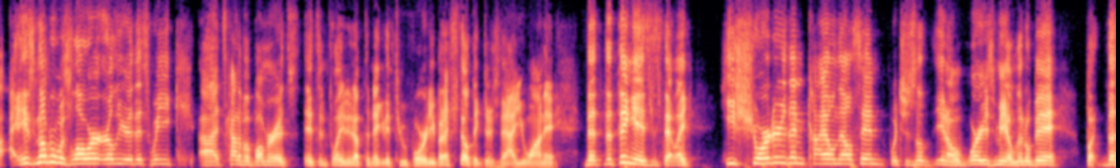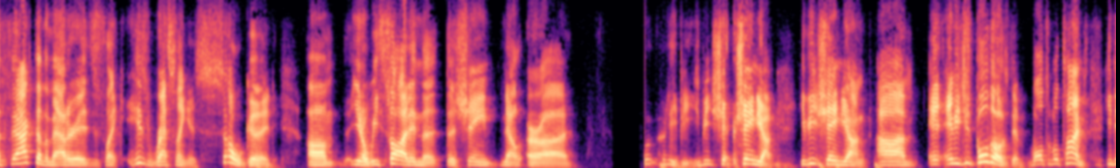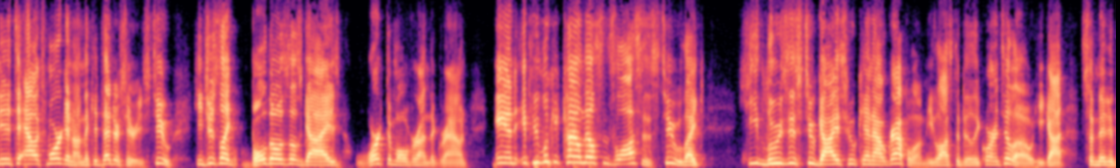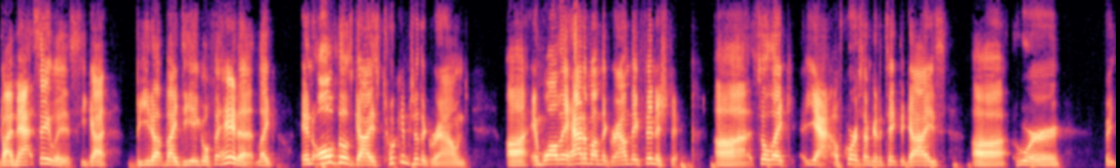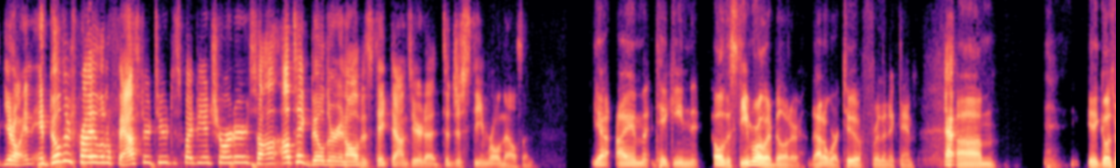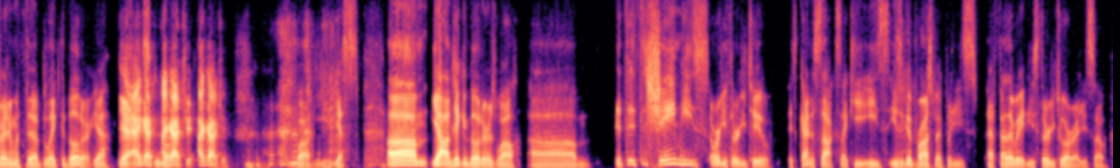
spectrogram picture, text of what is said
uh, his number was lower earlier this week. Uh, it's kind of a bummer. It's it's inflated up to negative 240, but I still think there's value on it. The the thing is, is that like He's shorter than Kyle Nelson, which is a you know worries me a little bit. But the fact of the matter is, is like his wrestling is so good. Um, you know, we saw it in the the Shane Nel or uh, who, did he beat? He beat Shane Young. He beat Shane Young. Um, and, and he just bulldozed him multiple times. He did it to Alex Morgan on the Contender Series too. He just like bulldozed those guys, worked them over on the ground. And if you look at Kyle Nelson's losses too, like he loses to guys who can out grapple him. He lost to Billy Quarantillo. He got submitted by Matt Sayles. He got beat up by Diego Ferreira. Like, and all of those guys took him to the ground. Uh, and while they had him on the ground, they finished him. Uh, so like, yeah, of course, I'm going to take the guys uh, who are you know, and, and Bilder's probably a little faster too, despite being shorter. So I'll, I'll take Bilder and all of his takedowns here to to just steamroll Nelson. Yeah, I am taking oh the steamroller builder. That'll work too for the nickname. um it goes right in with the Blake the Builder. Yeah. Yeah, I got I got you. I got you. well, yes. Um yeah, I'm taking Bilder as well. Um it's it's a shame he's already 32. It kind of sucks. Like he, he's he's a good prospect, but he's at featherweight, he's 32 already. So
